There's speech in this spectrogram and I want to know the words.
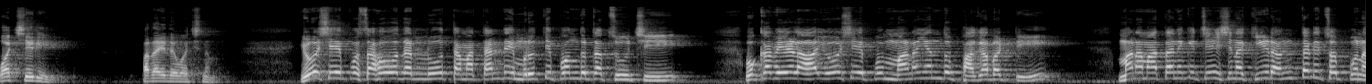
వచ్చిరి. పదైదవ వచనం. యోసేపు సహోదరులు తమ తండ్రి మృతి పొందుట చూచి ఒకవేళ యోసేపు మనయందు పగబట్టి మనం అతనికి చేసిన కీడంతటి చొప్పున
